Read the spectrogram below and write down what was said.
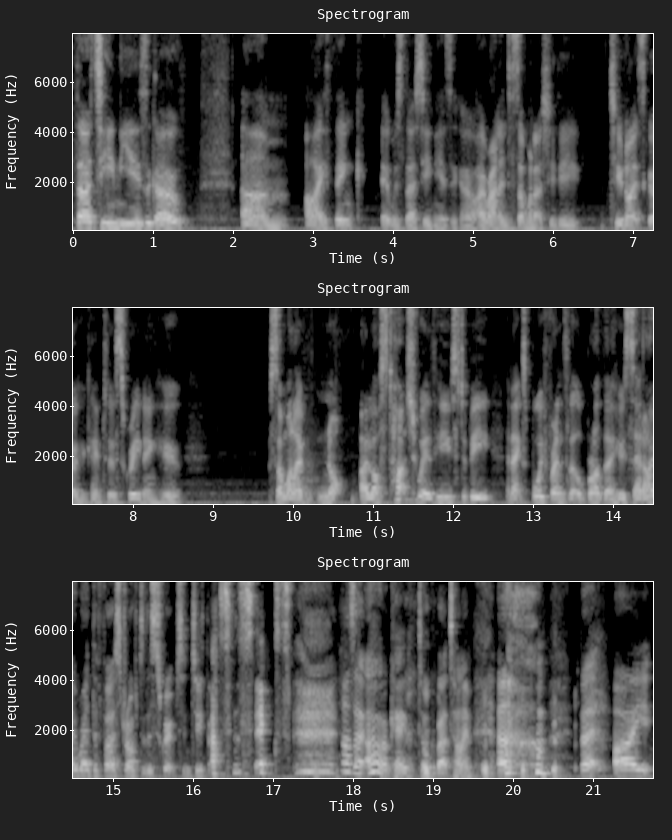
13 years ago. Um, I think it was 13 years ago. I ran into someone actually the, two nights ago who came to a screening who someone I've not I lost touch with who used to be an ex-boyfriend's little brother who said I read the first draft of the script in 2006. I was like, oh okay, talk about time. Um, but I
